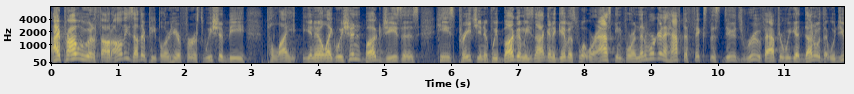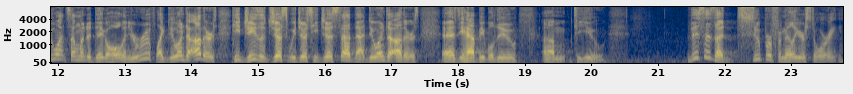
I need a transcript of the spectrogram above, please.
I probably would have thought all these other people are here first. We should be polite. You know, like we shouldn't bug Jesus. He's preaching. If we bug him, he's not going to give us what we're asking for. And then we're going to have to fix this dude's roof after we get done with it. Would you want someone to dig a hole in your roof? Like do unto others. He, Jesus just, we just, he just said that. Do unto others as you have people do um, to you. This is a super familiar story.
